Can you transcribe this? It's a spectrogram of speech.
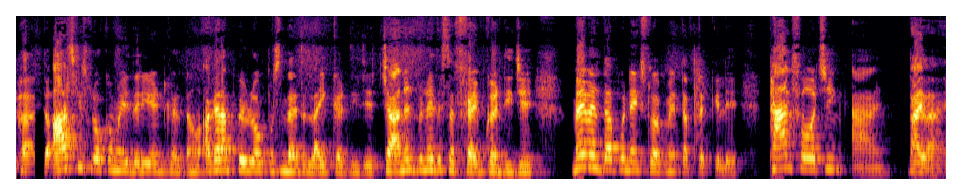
तो आज के श्लोक को मैं इधर ही एंड करता हूँ? अगर आपको ब्लॉग पसंद आए तो लाइक कर दीजिए चैनल पर नहीं तो सब्सक्राइब कर दीजिए। मैं मिलता आपको नेक्स्ट ब्लॉग में, तब तक के लिए thanks for watching and bye bye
